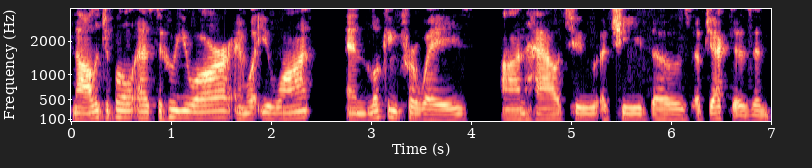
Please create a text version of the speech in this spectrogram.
knowledgeable as to who you are and what you want and looking for ways on how to achieve those objectives. And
